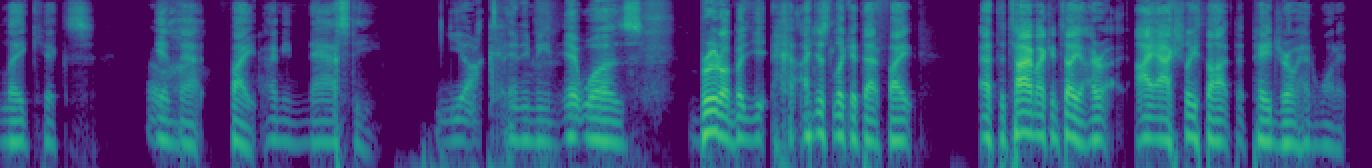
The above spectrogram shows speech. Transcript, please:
leg kicks in that fight. I mean, nasty. Yuck. And I mean, it was brutal. But you, I just look at that fight. At the time, I can tell you, I, I actually thought that Pedro had won it.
